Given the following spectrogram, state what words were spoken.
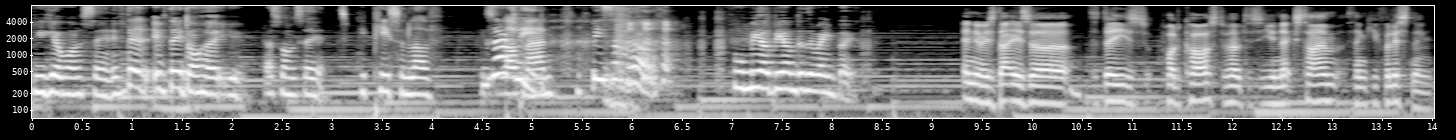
Do you get what I'm saying? If they if they don't hurt you, that's what I'm saying. It's peace and love. Exactly. Love, man. Peace and love. For me, I'll be under the rainbow. Anyways, that is uh, today's podcast. We hope to see you next time. Thank you for listening.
